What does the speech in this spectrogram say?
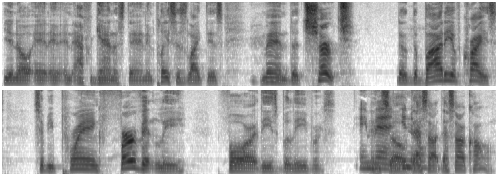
you know, and, and, and Afghanistan and places like this, mm-hmm. man, the church, the, the body of Christ should be praying fervently for these believers. Amen. And so you know, that's our that's our call.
